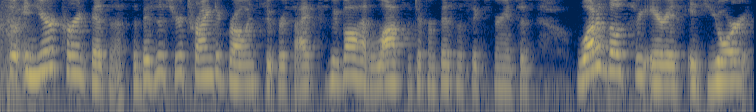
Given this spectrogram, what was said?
So in your current business, the business you're trying to grow and supersize, because we've all had lots of different business experiences, what of those three areas is your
